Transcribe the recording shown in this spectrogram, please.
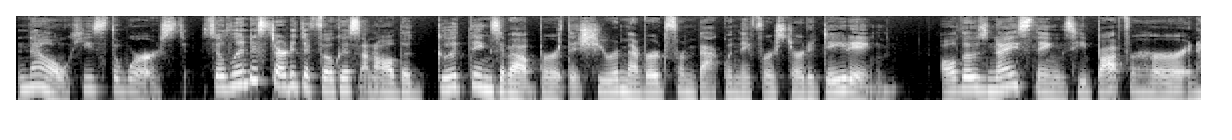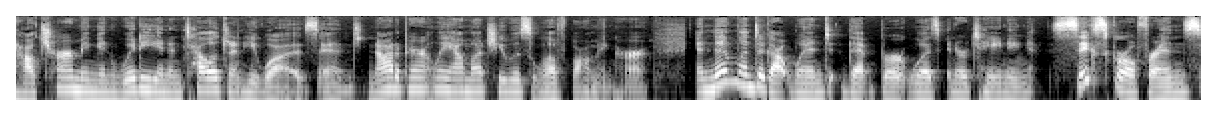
No, he's the worst. So Linda started to focus on all the good things about Burt that she remembered from back when they first started dating. All those nice things he bought for her, and how charming and witty and intelligent he was, and not apparently how much he was love bombing her. And then Linda got wind that Burt was entertaining six girlfriends,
